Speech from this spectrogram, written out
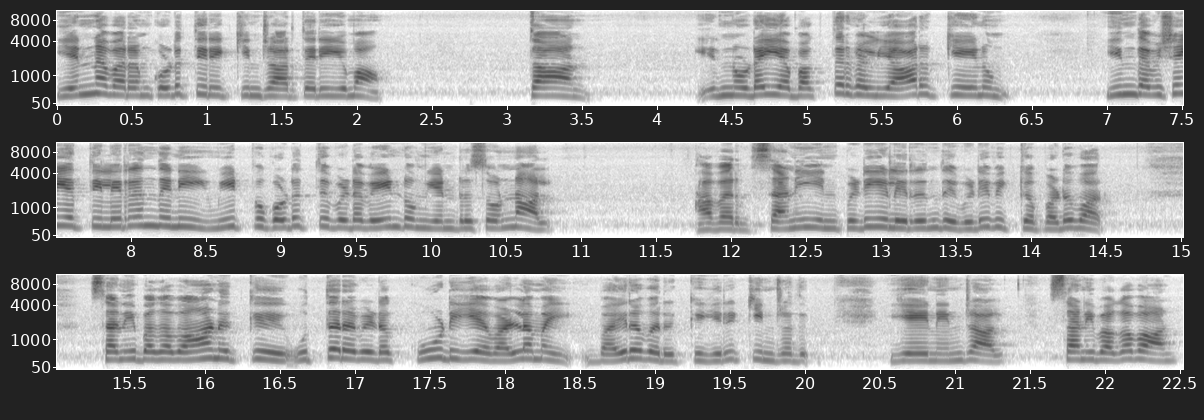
என்ன வரம் கொடுத்திருக்கின்றார் தெரியுமா? தான் என்னுடைய பக்தர்கள் யாருக்கேனும் இந்த விஷயத்திலிருந்து நீ மீட்பு கொடுத்து விட வேண்டும் என்று சொன்னால் அவர் சனியின் பிடியிலிருந்து விடுவிக்கப்படுவார். சனி பகவானுக்கு உத்தரவிடக்கூடிய வல்லமை பைரவருக்கு இருக்கின்றது. ஏனென்றால் சனி பகவான்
